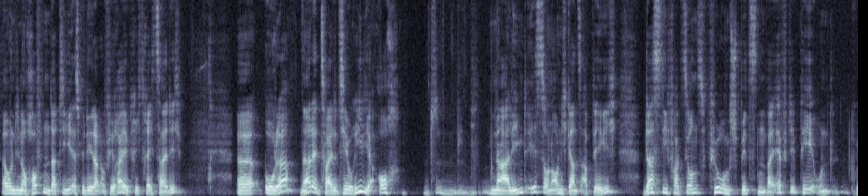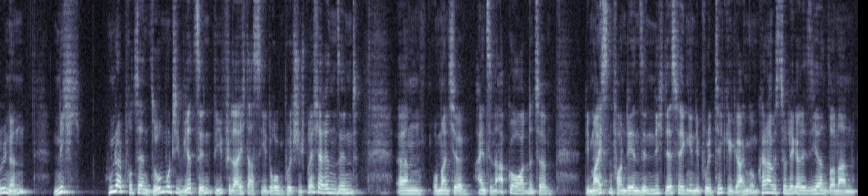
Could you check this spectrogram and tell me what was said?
Äh, und die noch hoffen, dass die SPD das auf die Reihe kriegt rechtzeitig. Äh, oder, na, die zweite Theorie, die auch naheliegend ist und auch nicht ganz abwegig, dass die Fraktionsführungsspitzen bei FDP und Grünen nicht 100% so motiviert sind, wie vielleicht das die drogenpolitischen Sprecherinnen sind ähm, und manche einzelne Abgeordnete. Die meisten von denen sind nicht deswegen in die Politik gegangen, um Cannabis zu legalisieren, sondern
